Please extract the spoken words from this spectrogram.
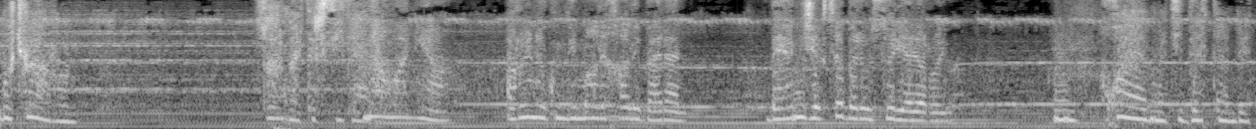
بۆ چرا ڕۆن زۆر بەترسیدا ناوانە ئەڕۆینە گوندی ماڵی خاڵی باران بەیانی ژەکسە بەرەو سووریا لە ڕۆین خوا یارمەتی دەرتان بێت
